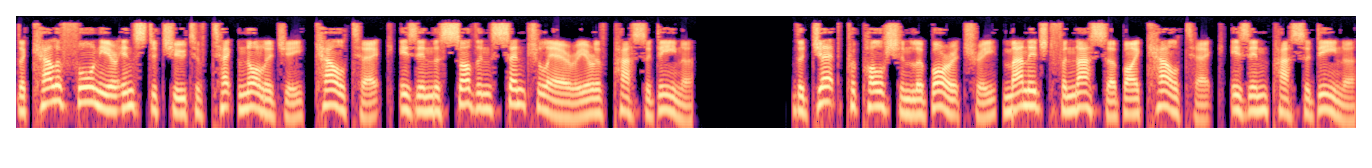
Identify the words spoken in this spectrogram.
The California Institute of Technology Caltech is in the southern central area of Pasadena. The Jet Propulsion Laboratory managed for NASA by Caltech is in Pasadena.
